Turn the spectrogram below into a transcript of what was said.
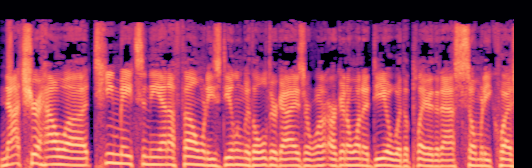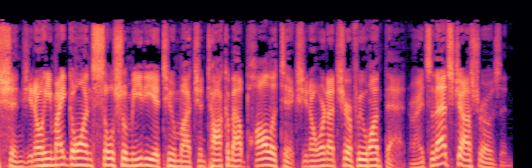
not sure how uh, teammates in the NFL, when he's dealing with older guys, are are going to want to deal with a player that asks so many questions. You know, he might go on social media too much and talk about politics. You know, we're not sure if we want that. Right. So that's Josh Rosen.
